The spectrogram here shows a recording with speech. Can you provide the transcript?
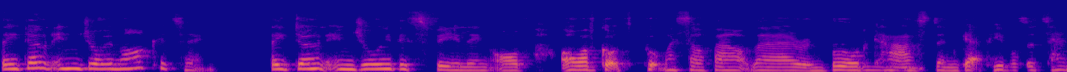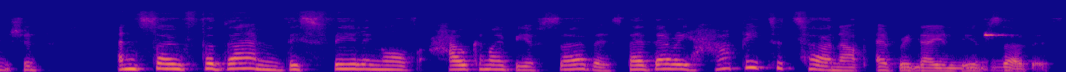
they don't enjoy marketing. They don't enjoy this feeling of oh, I've got to put myself out there and mm. broadcast mm. and get people's attention. And so for them, this feeling of how can I be of service? They're very happy to turn up every day and be of mm. service.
